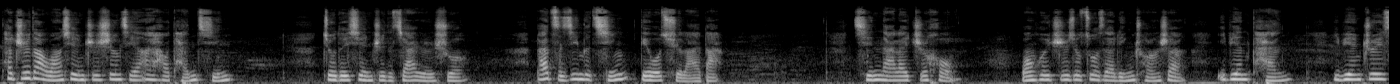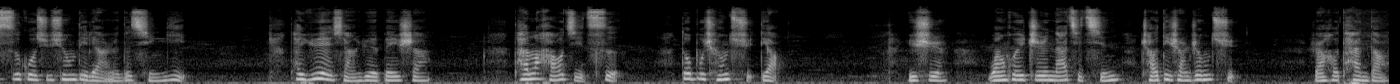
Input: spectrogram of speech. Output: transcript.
他知道王献之生前爱好弹琴。就对献之的家人说：“把子敬的琴给我取来吧。”琴拿来之后，王徽之就坐在灵床上，一边弹，一边追思过去兄弟两人的情谊。他越想越悲伤，弹了好几次，都不成曲调。于是，王徽之拿起琴朝地上扔去，然后叹道：“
